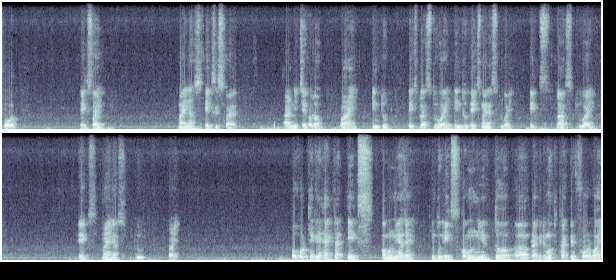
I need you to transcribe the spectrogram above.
four x y minus x square আর নিচে হলো y into x plus two y into x minus two y x plus two y x minus two y ওপর থেকে একটা এক্স কমন নেওয়া যায়, কিন্তু এক্স কমন নিয়ে তো ব্র্যাকেটের মধ্যে থাকবে ফোর ওয়াই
